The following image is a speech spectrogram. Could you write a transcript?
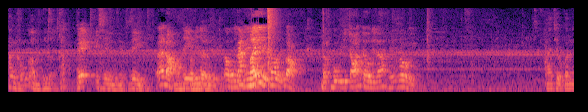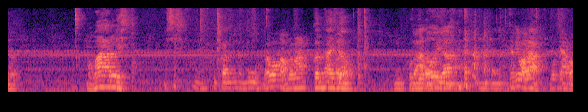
thằng không ẩm thì lại cắt. Thế cái gì việc gì? Đã đỏ gì bây giờ không cắt mấy thì tôi cũng đỏ. Đập bụi với chón trồn thì sao? thế thôi. 2 triệu cân kìa. Bỏ ba ra đi cân nữa là mua đâu có ngọc rồi mà. Cân hai ờ. triệu dạ ừ dọa tôi vậy thằng cái bảo là một nhà bỏ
